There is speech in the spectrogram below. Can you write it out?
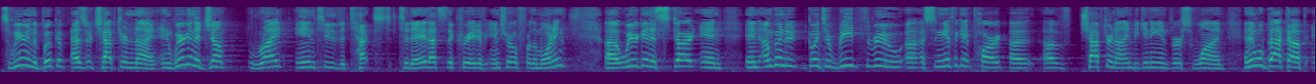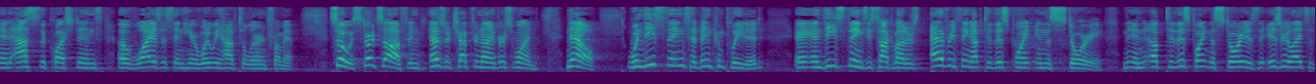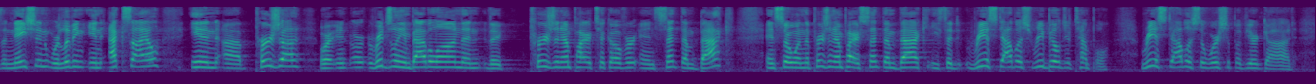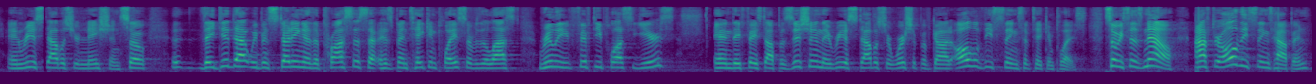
So we are in the book of Ezra, chapter 9, and we're going to jump right into the text today. That's the creative intro for the morning. Uh, we're going to start, and, and I'm going to, going to read through uh, a significant part uh, of chapter 9, beginning in verse 1, and then we'll back up and ask the questions of why is this in here? What do we have to learn from it? So it starts off in Ezra chapter 9, verse 1. Now, when these things had been completed, and, and, these things he's talking about is everything up to this point in the story. And up to this point in the story is the Israelites as a nation were living in exile in uh, Persia, or, in, or originally in Babylon. Then the Persian Empire took over and sent them back. And so when the Persian Empire sent them back, he said, reestablish, rebuild your temple, reestablish the worship of your God and reestablish your nation. So uh, they did that. We've been studying the process that has been taking place over the last really 50 plus years. And they faced opposition. They reestablished their worship of God. All of these things have taken place. So he says, now, after all these things happen,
